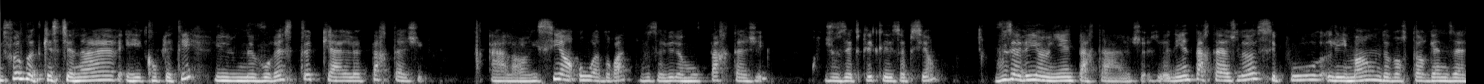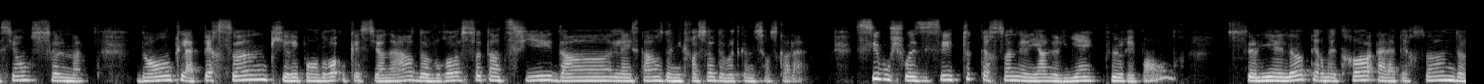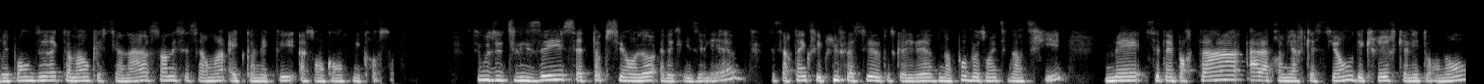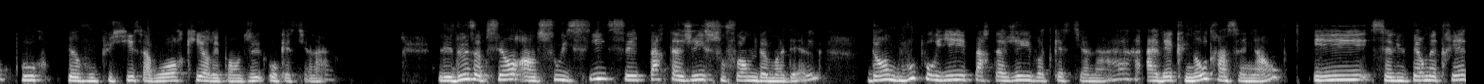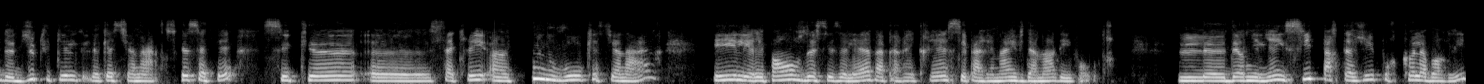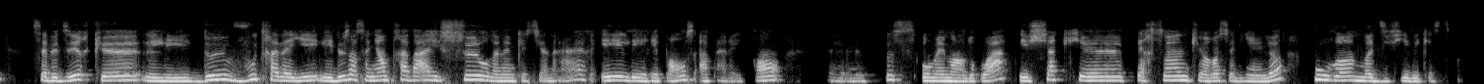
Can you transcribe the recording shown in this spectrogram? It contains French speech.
Une fois votre questionnaire est complété, il ne vous reste qu'à le partager. Alors ici, en haut à droite, vous avez le mot « Partager ». Je vous explique les options. Vous avez un lien de partage. Le lien de partage-là, c'est pour les membres de votre organisation seulement. Donc, la personne qui répondra au questionnaire devra s'authentifier dans l'instance de Microsoft de votre commission scolaire. Si vous choisissez toute personne ayant le lien peut répondre, ce lien-là permettra à la personne de répondre directement au questionnaire sans nécessairement être connecté à son compte Microsoft. Si vous utilisez cette option-là avec les élèves, c'est certain que c'est plus facile parce que l'élève n'a pas besoin de s'identifier, mais c'est important à la première question d'écrire quel est ton nom pour que vous puissiez savoir qui a répondu au questionnaire. Les deux options en dessous ici, c'est partager sous forme de modèle. Donc, vous pourriez partager votre questionnaire avec une autre enseignante et ça lui permettrait de dupliquer le questionnaire. Ce que ça fait, c'est que euh, ça crée un tout nouveau questionnaire et les réponses de ces élèves apparaîtraient séparément, évidemment, des vôtres. Le dernier lien ici, partager pour collaborer, ça veut dire que les deux, vous travaillez, les deux enseignantes travaillent sur le même questionnaire et les réponses apparaîtront euh, tous au même endroit et chaque euh, personne qui aura ce lien-là pourra modifier les questions.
